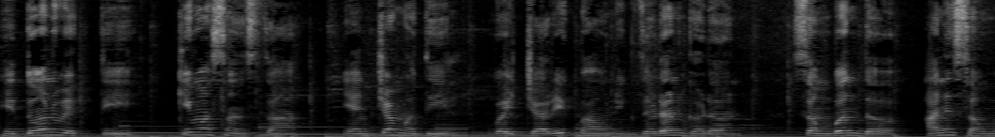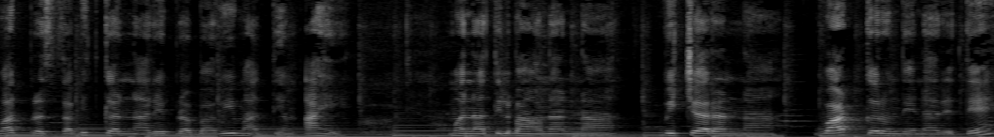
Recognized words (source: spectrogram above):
हे दोन व्यक्ती किंवा संस्था यांच्यामधील वैचारिक भावनिक जडणघडण संबंध आणि संवाद प्रस्थापित करणारे प्रभावी माध्यम आहे. मनातील भावनांना विचारांना वाट करून देणारे ते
